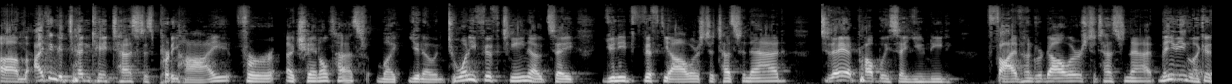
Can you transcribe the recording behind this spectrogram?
Um, I think a 10k test is pretty high for a channel test. Like you know, in 2015, I would say you need fifty dollars to test an ad. Today, I'd probably say you need five hundred dollars to test an ad. Maybe like a,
